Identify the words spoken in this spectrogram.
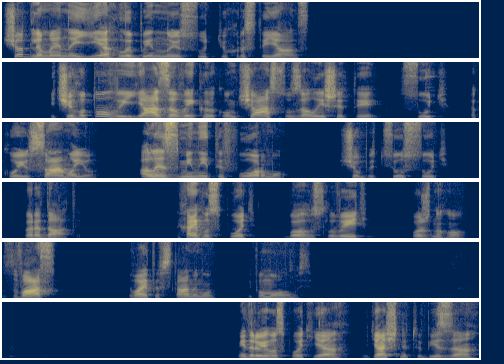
що для мене є глибинною суттю християнства. І чи готовий я за викликом часу залишити суть такою самою, але змінити форму, щоб цю суть передати? Нехай Господь благословить кожного з вас. Давайте встанемо і помолимося. Мій дорогий Господь, я вдячний Тобі за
